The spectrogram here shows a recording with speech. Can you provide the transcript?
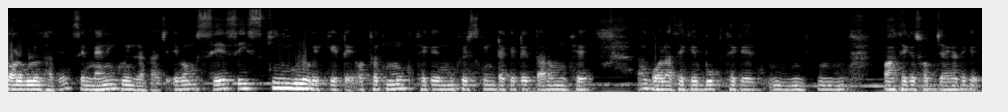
ডলগুলো থাকে, সেই ম্যানিকুইন রাখা আছে এবং সে সেই স্কিনগুলোকে কেটে, অর্থাৎ মুখ থেকে, মুখের স্কিনটা কেটে তার মুখে গলা থেকে, বুক থেকে পা থেকে, সব জায়গা থেকে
